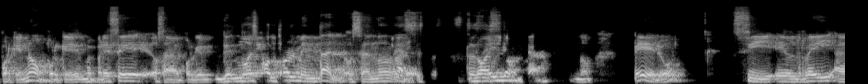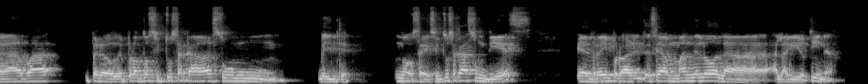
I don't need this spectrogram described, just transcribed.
porque no, porque me parece, o sea, porque... No es control mental, o sea, no, no hay lógica, ¿no? Pero si el rey agarra, pero de pronto si tú sacabas un 20, no sé, si tú sacabas un 10, el rey probablemente sea, mándelo a la, a la guillotina.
